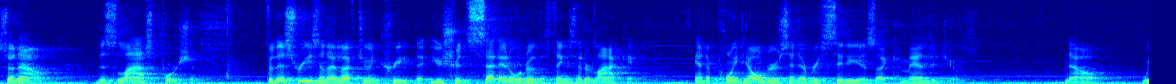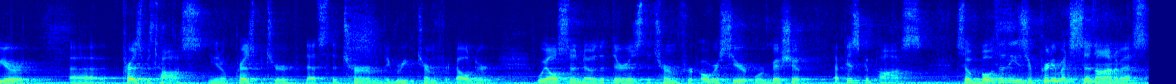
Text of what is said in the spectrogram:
So now, this last portion. For this reason I left you in Crete, that you should set in order the things that are lacking, and appoint elders in every city as I commanded you. Now, we are uh, presbyteros, you know, presbyter, that's the term, the Greek term for elder. We also know that there is the term for overseer or bishop, episkopos. So both of these are pretty much synonymous.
